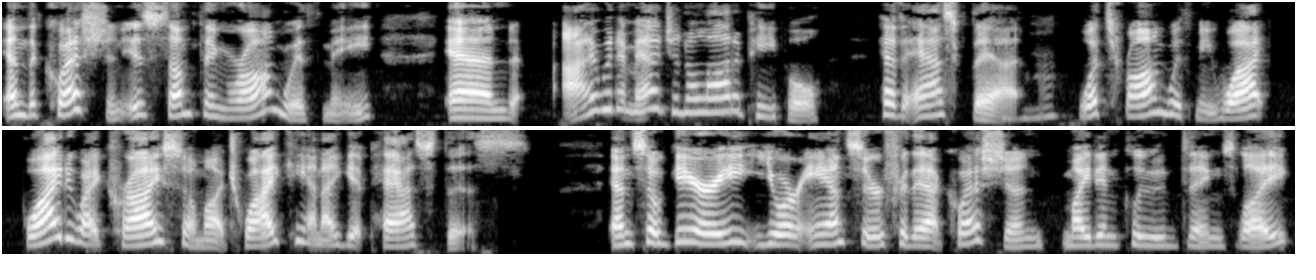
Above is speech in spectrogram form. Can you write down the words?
And the question, is something wrong with me? And I would imagine a lot of people have asked that. Mm-hmm. What's wrong with me? Why why do I cry so much? Why can't I get past this? And so, Gary, your answer for that question might include things like.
